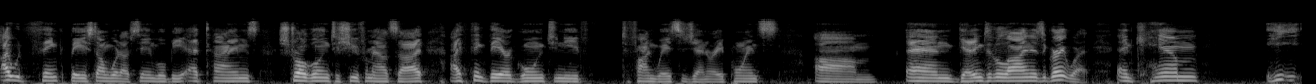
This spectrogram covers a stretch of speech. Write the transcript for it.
I would think based on what I've seen will be at times struggling to shoot from outside. I think they are going to need to find ways to generate points. Um, and getting to the line is a great way. And Cam, he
